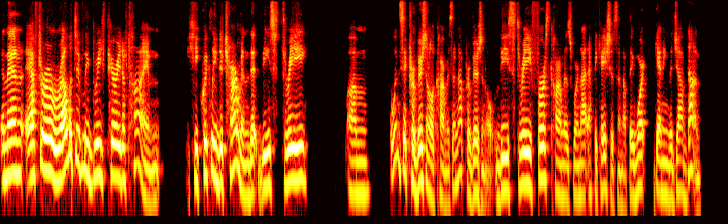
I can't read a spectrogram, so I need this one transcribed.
and then after a relatively brief period of time he quickly determined that these three um, I wouldn't say provisional karmas. They're not provisional. These three first karmas were not efficacious enough. They weren't getting the job done.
